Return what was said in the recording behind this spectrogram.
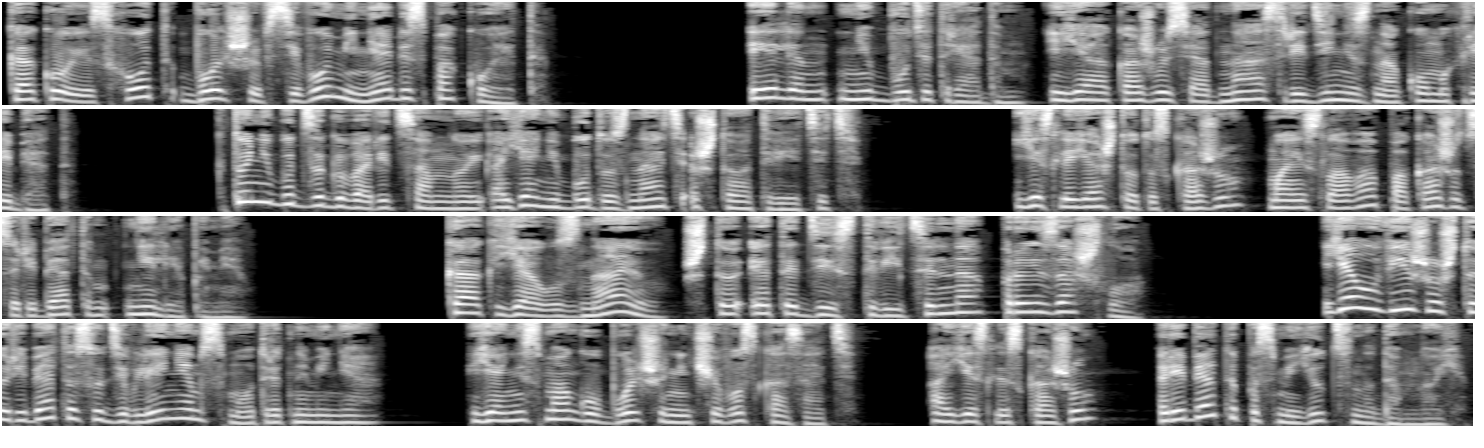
Какой исход больше всего меня беспокоит? Эллен не будет рядом, и я окажусь одна среди незнакомых ребят. Кто-нибудь заговорит со мной, а я не буду знать, что ответить. Если я что-то скажу, мои слова покажутся ребятам нелепыми. Как я узнаю, что это действительно произошло? Я увижу, что ребята с удивлением смотрят на меня. Я не смогу больше ничего сказать. А если скажу, ребята посмеются надо мной.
